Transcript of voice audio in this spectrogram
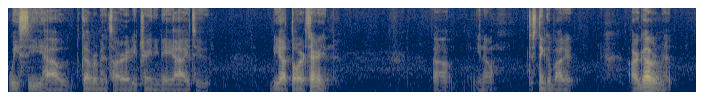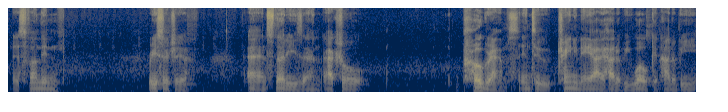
we see how government's are already training AI to be authoritarian. Um, you know, just think about it. Our government is funding research and studies and actual programs into training AI how to be woke and how to be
